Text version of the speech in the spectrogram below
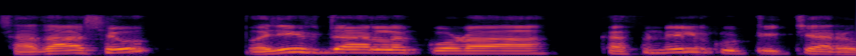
సదాశివ్ వజీఫ్దారులకు కూడా కఫనీలు కుట్టించారు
